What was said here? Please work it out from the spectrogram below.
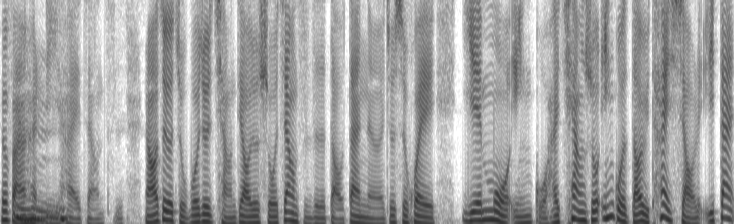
就反而很厉害这样子，嗯、然后这个主播就强调，就说这样子的导弹呢，就是会淹没英国，还呛说英国的岛屿太小了，一旦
